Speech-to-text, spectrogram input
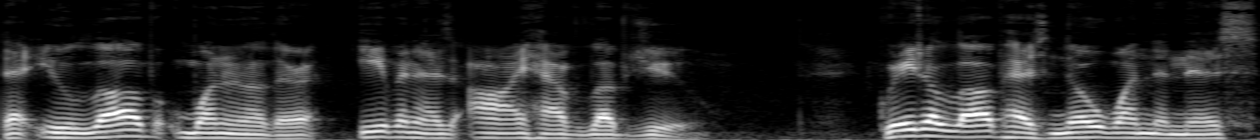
that you love one another, even as I have loved you. Greater love has no one than this,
